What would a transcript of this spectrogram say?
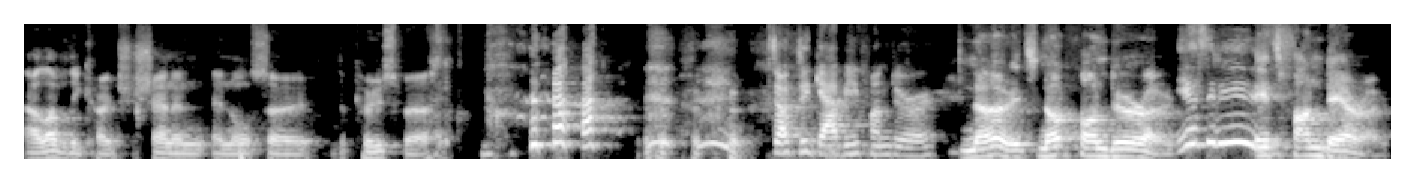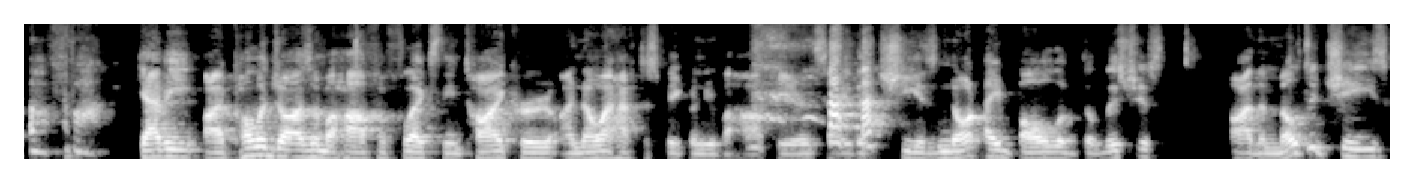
our lovely coach Shannon and also the poo spurt. Dr. Gabby Funduro. no, it's not Fonduro. Yes, it is. It's Fundaro. Oh fuck. Gabby, I apologize on behalf of Flex, the entire crew. I know I have to speak on your behalf here and say that she is not a bowl of delicious either melted cheese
